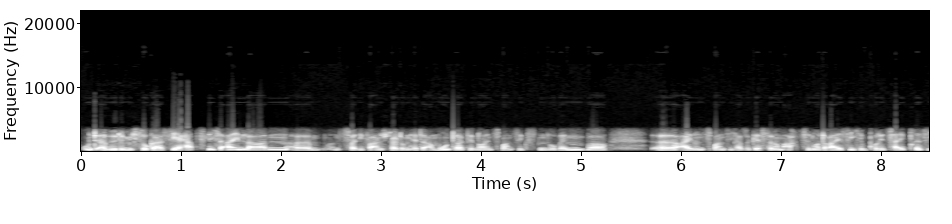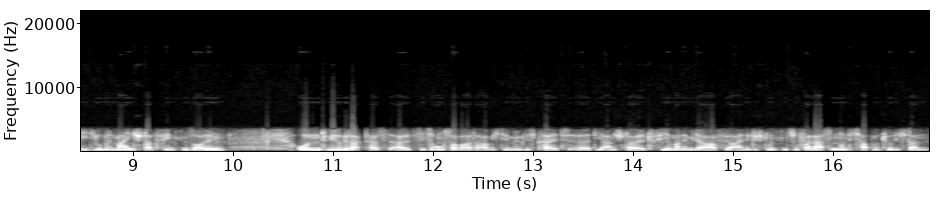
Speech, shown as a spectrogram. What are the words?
und er würde mich sogar sehr herzlich einladen, ähm, und zwar die Veranstaltung hätte am Montag, den 29. November äh, 21, also gestern um 18.30 Uhr im Polizeipräsidium in Mainz stattfinden sollen. Und wie du gesagt hast, als Sicherungsverwalter habe ich die Möglichkeit, äh, die Anstalt viermal im Jahr für einige Stunden zu verlassen, und ich habe natürlich dann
